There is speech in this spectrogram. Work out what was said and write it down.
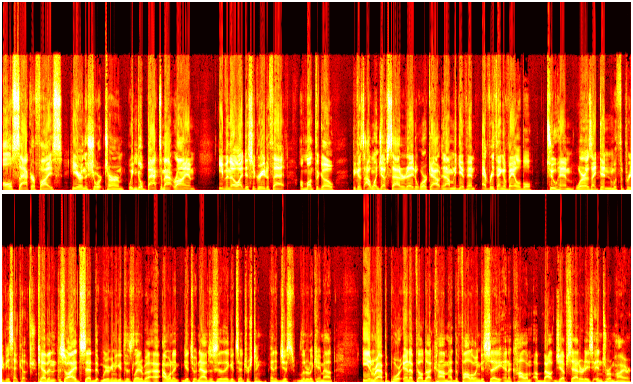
I'll sacrifice here in the short term. We can go back to Matt Ryan, even though I disagreed with that a month ago, because I want Jeff Saturday to work out, and I'm going to give him everything available to him, whereas I didn't with the previous head coach. Kevin, so I had said that we were going to get to this later, but I, I want to get to it now just because I think it's interesting, and it just literally came out. Ian Rapoport, NFL.com, had the following to say in a column about Jeff Saturday's interim hire.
